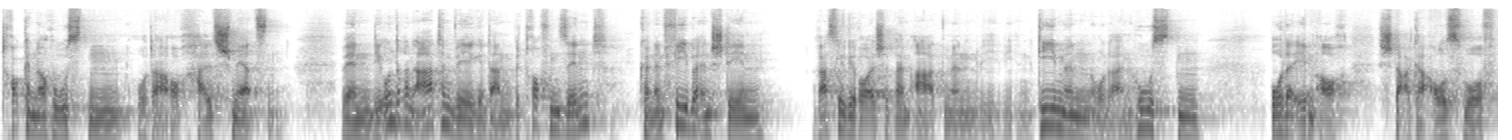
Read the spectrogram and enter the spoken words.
trockener Husten oder auch Halsschmerzen. Wenn die unteren Atemwege dann betroffen sind, können Fieber entstehen, Rasselgeräusche beim Atmen wie, wie ein Giemen oder ein Husten oder eben auch starker Auswurf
